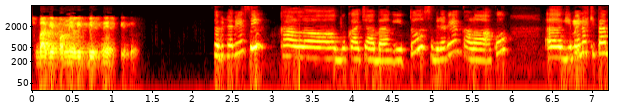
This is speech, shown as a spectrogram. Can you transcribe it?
Sebagai pemilik bisnis gitu. Sebenarnya sih kalau buka cabang itu sebenarnya kalau aku eh, gimana kita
